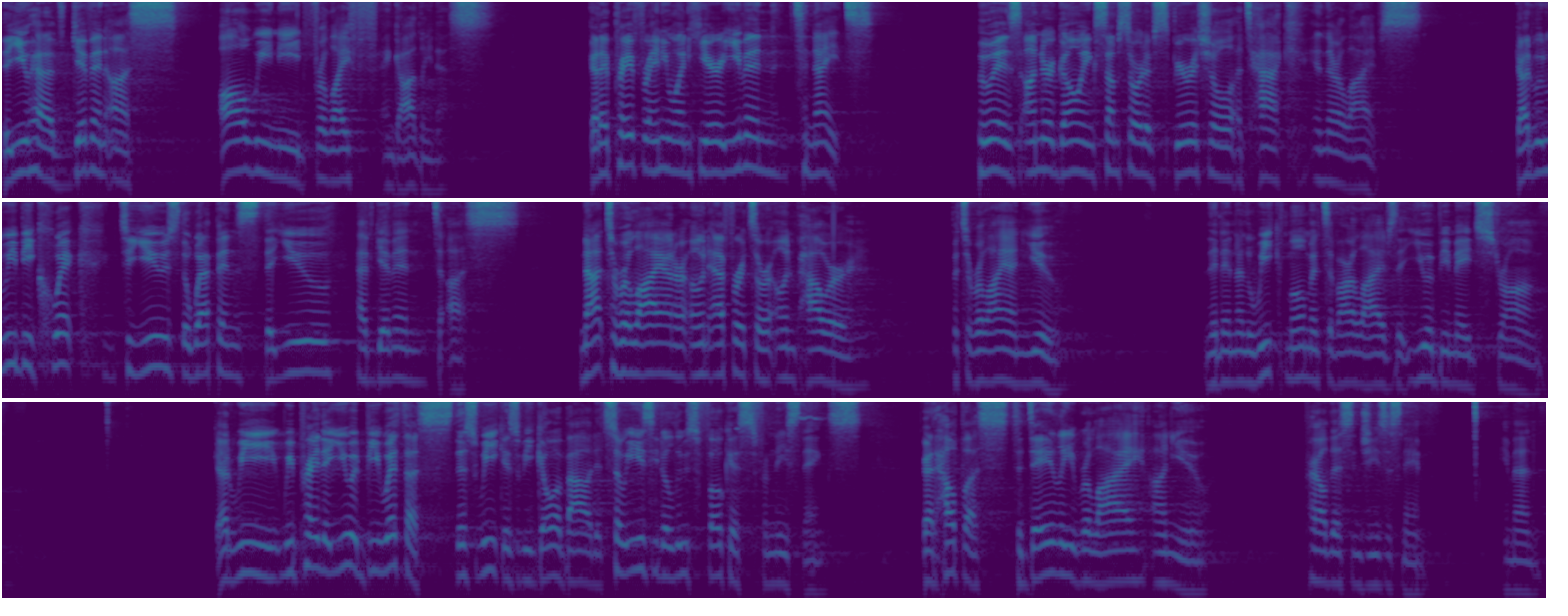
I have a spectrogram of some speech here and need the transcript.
that you have given us all we need for life and godliness. God, I pray for anyone here, even tonight, who is undergoing some sort of spiritual attack in their lives. God, would we be quick to use the weapons that you have given to us? Not to rely on our own efforts or our own power, but to rely on you. That in the weak moments of our lives, that you would be made strong God, we, we pray that you would be with us this week as we go about. It's so easy to lose focus from these things. God, help us to daily rely on you. Pray all this in Jesus' name. Amen.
